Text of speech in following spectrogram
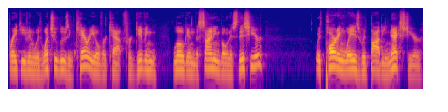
break even with what you lose in carryover cap for giving Logan the signing bonus this year with parting ways with Bobby next year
